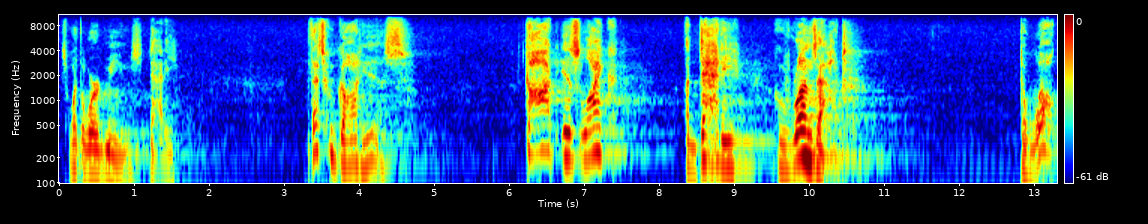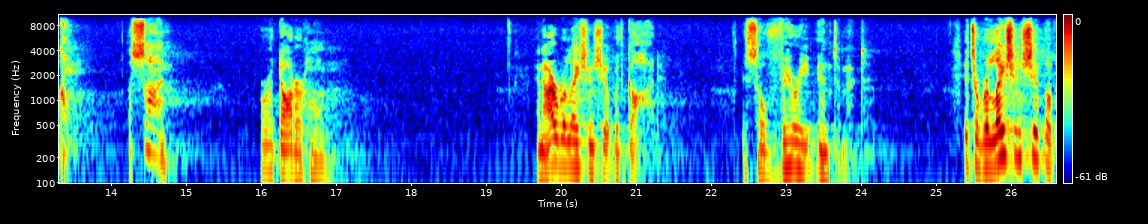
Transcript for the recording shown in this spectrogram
That's what the word means, Daddy. But that's who God is. God is like a daddy who runs out to welcome a son or a daughter home. And our relationship with God is so very intimate. It's a relationship of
